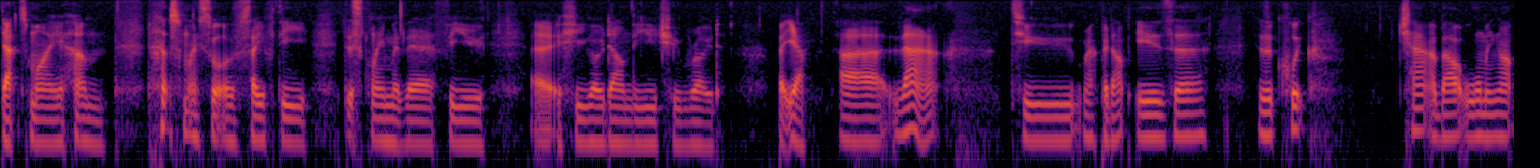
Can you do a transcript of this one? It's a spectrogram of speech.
that's my um, that's my sort of safety disclaimer there for you uh, if you go down the YouTube road. But yeah, uh, that to wrap it up is uh, is a quick chat about warming up.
